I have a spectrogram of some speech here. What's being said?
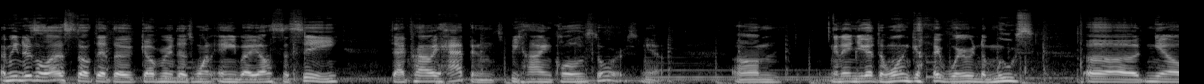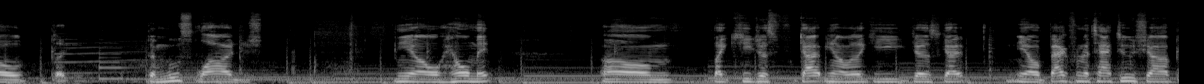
I mean, there's a lot of stuff that the government doesn't want anybody else to see that probably happens behind closed doors, you know. Um, and then you got the one guy wearing the moose, uh, you know, the, the Moose Lodge, you know, helmet. Um, like he just got, you know, like he just got, you know, back from the tattoo shop,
